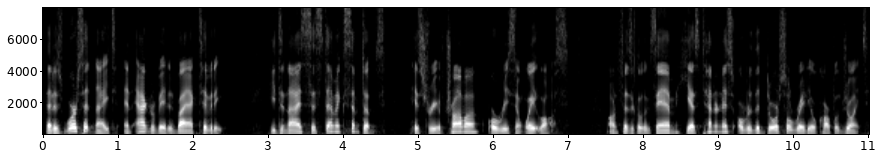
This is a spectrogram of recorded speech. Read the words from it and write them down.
that is worse at night and aggravated by activity. He denies systemic symptoms, history of trauma, or recent weight loss. On physical exam, he has tenderness over the dorsal radiocarpal joint.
